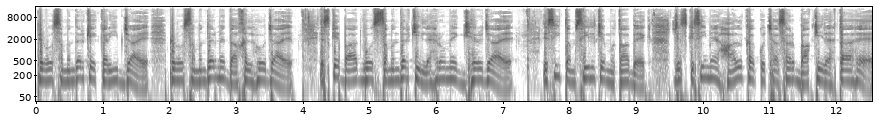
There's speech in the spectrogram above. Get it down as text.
پھر وہ سمندر کے قریب جائے، پھر وہ سمندر میں داخل ہو جائے۔ اس کے بعد وہ سمندر کی لہروں میں گھر جائے۔ اسی تمثیل کے مطابق، جس کسی میں حال کا کچھ اثر باقی رہتا ہے،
